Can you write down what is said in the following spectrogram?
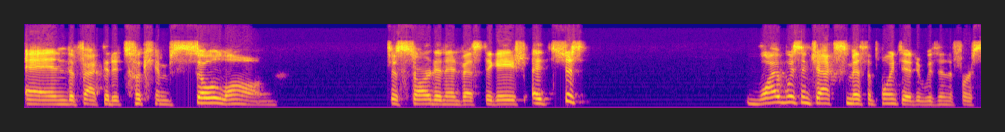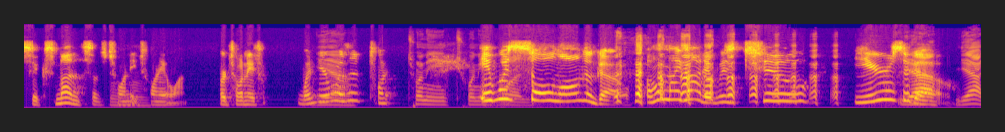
And the fact that it took him so long to start an investigation, it's just why wasn't Jack Smith appointed within the first six months of 2021 mm-hmm. or 20 what year yeah. was it? 20, 2020. It was so long ago. Oh my God. It was two years yeah. ago. Yeah.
